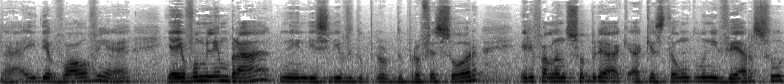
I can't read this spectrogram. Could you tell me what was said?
né, e devolvem. Né? E aí eu vou me lembrar, nesse livro do, do professor, ele falando sobre a, a questão do universo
